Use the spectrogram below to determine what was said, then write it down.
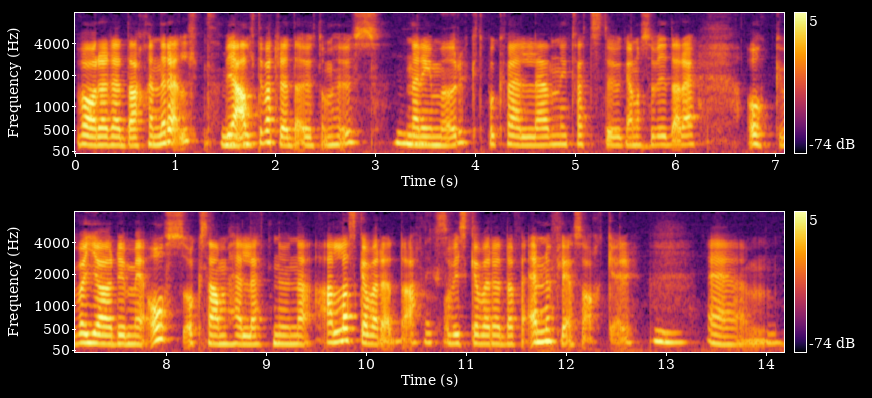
vara rädda generellt. Vi har Mm. alltid varit rädda utomhus, när det är mörkt, på kvällen, i tvättstugan och så vidare. Och vad gör det med oss och samhället nu när alla ska vara rädda? Exakt. Och vi ska vara rädda för ännu fler saker. Mm. Ehm,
